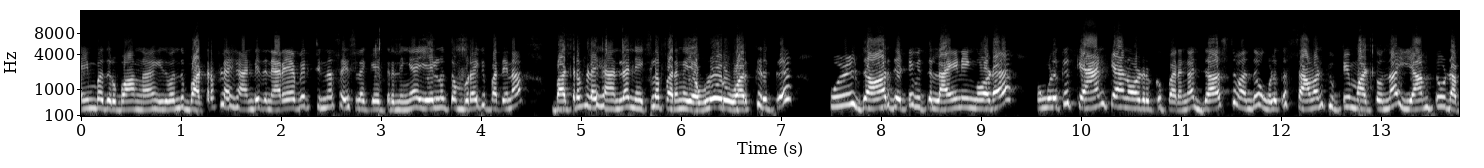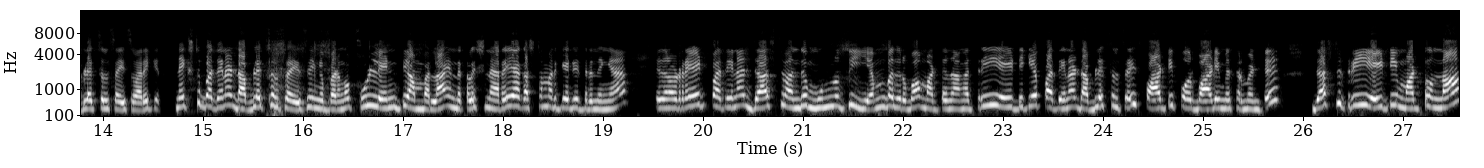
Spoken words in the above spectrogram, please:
ஐம்பது ரூபாங்க. இது வந்து பட்டர்ஃப்ளை ஹேண்ட் இது நிறைய பேர் சின்ன சைஸில் கேட்டிருந்தீங்க. எழுநூத்தம்பது ரூபாய்க்கு பார்த்தீங்கன்னா பட்டர்ஃப்ளை ஹேண்டில் நெக்கில் பாருங்கள் எவ்வளோ ஒரு ஒர்க் இருக்குது ஃபுல் ஜார்ஜெட் வித் லைனிங்கோட உங்களுக்கு கேன் கேனோட இருக்கு பாருங்க. ஜஸ்ட் வந்து உங்களுக்கு செவன் பிப்டி மட்டும் தான் M to double XL size வரைக்கும். நெக்ஸ்ட் பாத்தீங்கன்னா டபுள் எக்ஸல் சைஸ் இங்க பாருங்க. ஃபுல் லென்த் அம்பர்லாம் இந்த கலெக்ஷன் நிறைய கஸ்டமர் கேட்டுட்டு இருந்தீங்க. இதோட ரேட் பாத்தீங்கன்னா ஜஸ்ட் வந்து முன்னூத்தி எண்பது ரூபாய் மட்டும் தாங்க த்ரீ எயிட்டிக்கே பாத்தீங்கன்னா double XL size forty four body measurement just three eighty மட்டும் தான்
